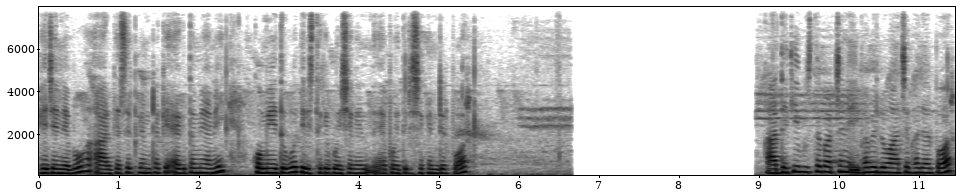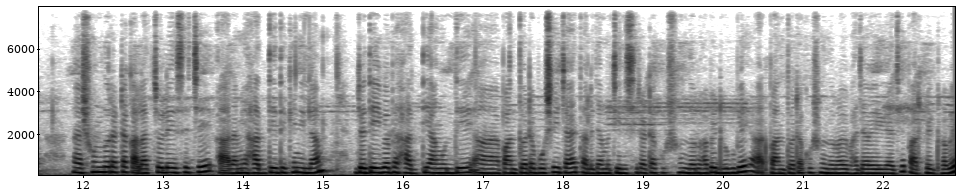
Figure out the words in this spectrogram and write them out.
ভেজে নেব। আর গ্যাসের ফ্লেমটাকে একদমই আমি কমিয়ে দেবো তিরিশ থেকে পঁয়ত্রিশ সেকেন্ড পঁয়ত্রিশ সেকেন্ডের পর। আর দেখি, বুঝতে পারছেন, এইভাবে লো আঁচে ভাজার পর সুন্দর একটা কালার চলে এসেছে। আর আমি হাত দিয়ে দেখে নিলাম, যদি এইভাবে হাত দিয়ে আঙুল দিয়ে পান্তুয়াটা বসেই যায়, তাহলে যেন চিনি শিরাটা খুব সুন্দরভাবে ঢুকবে আর পান্তুয়াটা খুব সুন্দরভাবে ভাজা হয়ে গেছে পারফেক্টভাবে।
